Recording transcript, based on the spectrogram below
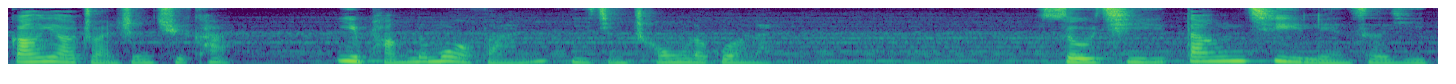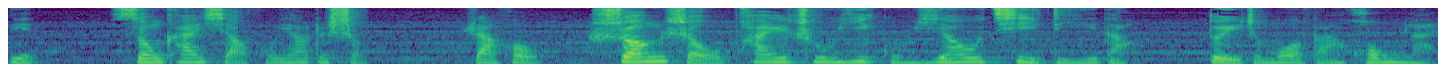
刚要转身去看，一旁的莫凡已经冲了过来。苏七当即脸色一变。松开小狐妖的手，然后双手拍出一股妖气抵挡，对着莫凡轰来。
